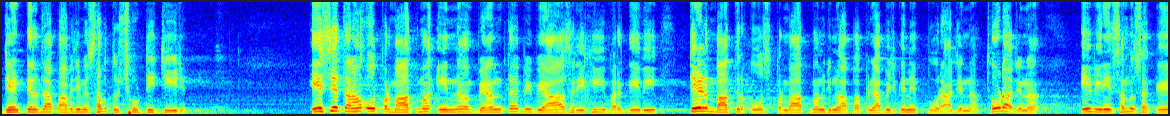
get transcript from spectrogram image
ਜੇ ਤਿਲ ਦਾ ਭਾਵ ਜਿਵੇਂ ਸਭ ਤੋਂ ਛੋਟੀ ਚੀਜ਼। ਇਸੇ ਤਰ੍ਹਾਂ ਉਹ ਪ੍ਰਮਾਤਮਾ ਇੰਨਾ ਬੇਅੰਤ ਹੈ ਵੀ ਵਿਆਸ ਰਿਖੀ ਵਰਗੇ ਵੀ ਤਿਲ ਮਾਤਰ ਉਸ ਪ੍ਰਮਾਤਮਾ ਨੂੰ ਜਿਹਨੂੰ ਆਪਾਂ ਪੰਜਾਬੀ ਚ ਕਹਿੰਦੇ ਭੂਰਾ ਜਿੰਨਾ ਥੋੜਾ ਜਿੰਨਾ ਇਹ ਵੀ ਨਹੀਂ ਸਮਝ ਸਕੇ।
